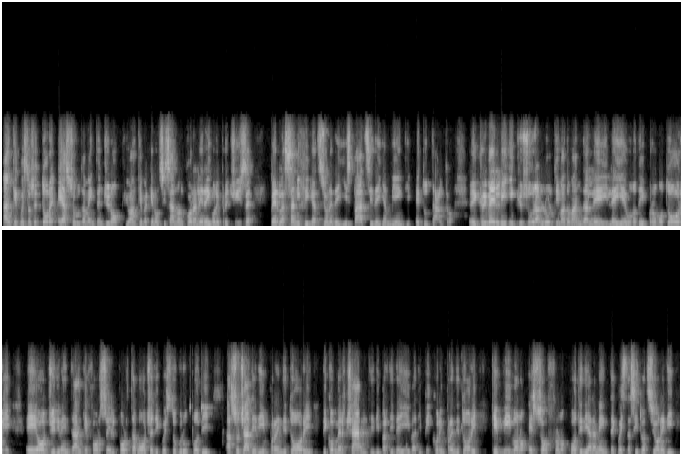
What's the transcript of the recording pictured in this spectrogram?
anche questo settore è assolutamente in ginocchio, anche perché non si sanno ancora le regole precise per la sanificazione degli spazi, degli ambienti e tutt'altro. Eh, Crivelli, in chiusura, l'ultima domanda a lei. Lei è uno dei promotori e oggi diventa anche forse il portavoce di questo gruppo di associati di imprenditori, di commercianti, di partite IVA, di piccoli imprenditori che vivono e soffrono quotidianamente questa situazione di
